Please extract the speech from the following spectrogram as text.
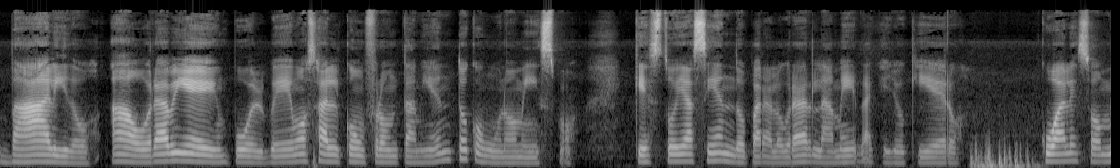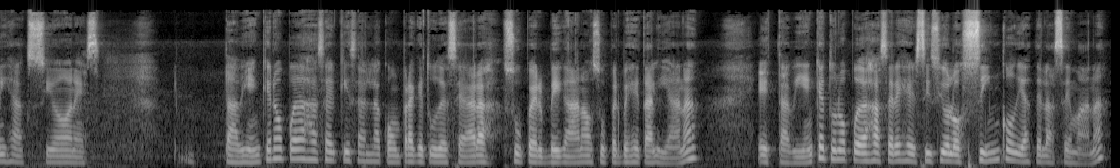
válido. Ahora bien, volvemos al confrontamiento con uno mismo. ¿Qué estoy haciendo para lograr la meta que yo quiero? ¿Cuáles son mis acciones? Está bien que no puedas hacer quizás la compra que tú desearas súper vegana o súper vegetariana, Está bien que tú no puedas hacer ejercicio los cinco días de la semana.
